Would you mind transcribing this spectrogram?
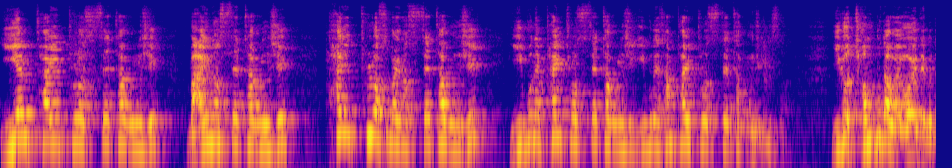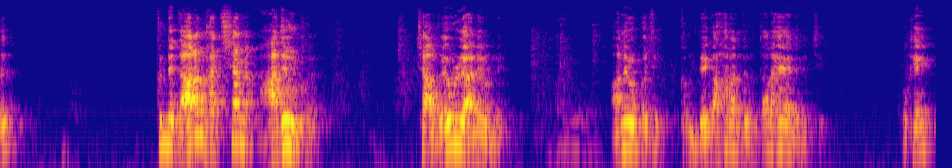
2n 파이 플러스 세타 공식, 마이너스 세타 공식, 파이 플러스 마이너스 세타 공식, 2분의 파이 플러스 세타 공식, 2분의 3 파이 플러스 세타 공식이 있어. 이거 전부 다 외워야 되거든? 근데 나랑 같이 하면 안 외울 거야. 자, 외울래, 안 외울래? 안 외울 거지. 그럼 내가 하라는 대로 따라 해야 되겠지. 오케이?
